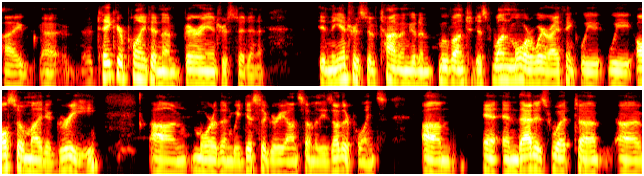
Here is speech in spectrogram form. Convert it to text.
I uh, take your point, and I'm very interested in it. In the interest of time, I'm going to move on to just one more where I think we we also might agree um, more than we disagree on some of these other points, um, and, and, that is what uh, uh,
